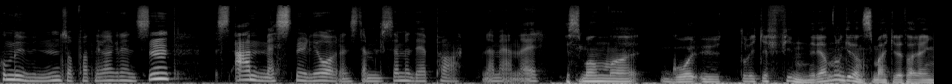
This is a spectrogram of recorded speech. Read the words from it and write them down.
kommunens oppfatning av grensen, er mest mulig i overensstemmelse med det partene mener. Hvis man eh, går ut og ikke finner igjen noen grensemerker i terreng,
